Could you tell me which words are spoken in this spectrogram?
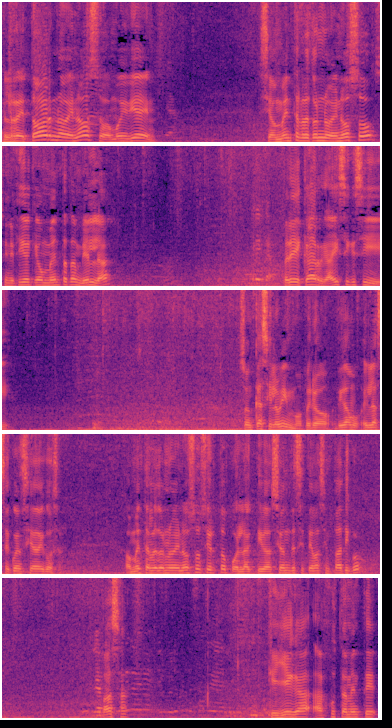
El retorno venoso, muy bien. Si aumenta el retorno venoso, significa que aumenta también la precarga. Ahí sí que sí. Son casi lo mismo, pero digamos, es la secuencia de cosas. Aumenta el retorno venoso, ¿cierto? Por la activación del sistema simpático. Pasa que llega a justamente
